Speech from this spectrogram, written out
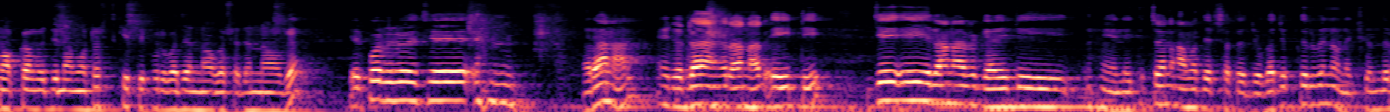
মক্কা মদিনা মোটরস, কীর্তিপুর বাজার, নওগাঁ সদর, নওগাঁ। এরপরে রয়েছে রানার, এটা ডায়াং রানার এইটি যে এই রানার গাড়িটি নিতে চান, আমাদের সাথে যোগাযোগ করবেন, অনেক সুন্দর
